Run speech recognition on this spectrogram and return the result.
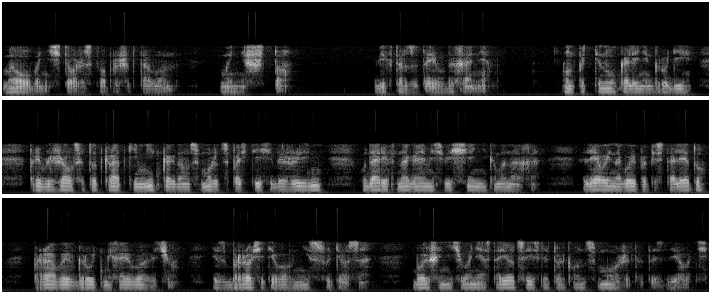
Мы оба ничтожество», — прошептал он. «Мы ничто». Виктор затаил дыхание. Он подтянул колени к груди. Приближался тот краткий миг, когда он сможет спасти себе жизнь, ударив ногами священника-монаха. Левой ногой по пистолету, правой в грудь Михайловичу и сбросить его вниз с утеса. Больше ничего не остается, если только он сможет это сделать.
